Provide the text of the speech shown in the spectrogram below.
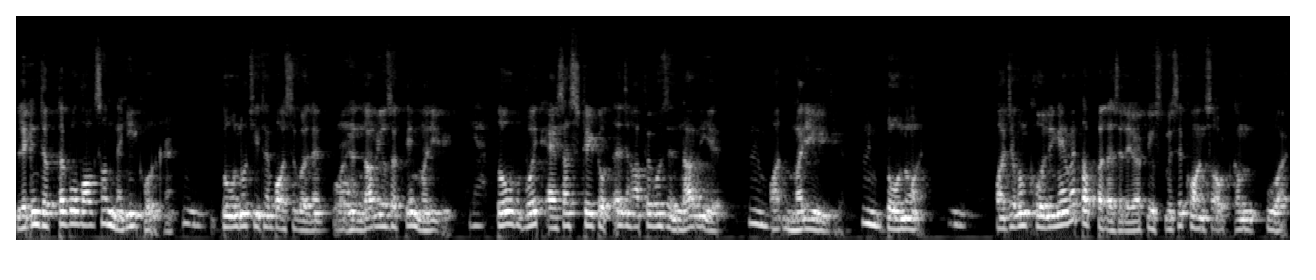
लेकिन जब तक वो बॉक्स हम नहीं खोल रहे हैं Hmm. दोनों चीज़ें पॉसिबल है वो ज़िंदा भी हो सकती है मरी भी Yeah. तो वो एक ऐसा स्टेट होता है जहाँ पे वो ज़िंदा भी है Hmm. और मरी हुई भी है. दोनों है. और जब हम खोलेंगे हमें तब पता चलेगा कि उसमें से कौन सा आउटकम हुआ है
